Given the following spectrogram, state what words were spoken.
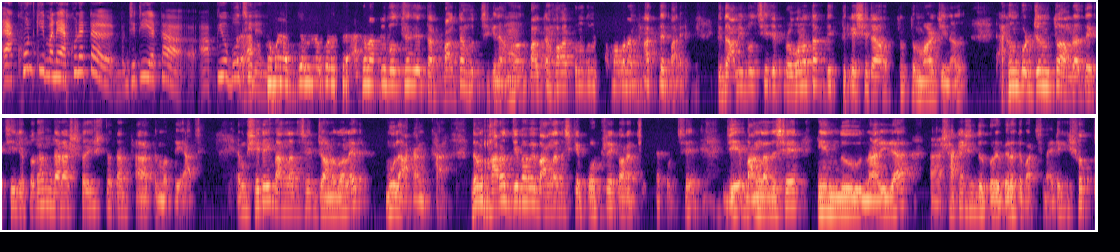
এখন কি মানে এখন একটা যেটি একটা আপনিও বলছিলেন। সময় একজনের উপরে এখন আপনি বলছেন যে তার পাল্টা হচ্ছে কিনা হ্যাঁ। পাল্টা হওয়ার কোনো কোনো সম্ভাবনা থাকতে পারে। কিন্তু আমি বলছি যে প্রবণতার দিক থেকে সেটা অত্যন্ত মার্জিনাল এখন পর্যন্ত আমরা দেখছি যে প্রধান ধারা সহিষ্ণুতার ধারাতের মধ্যে আছে। এবং সেটাই বাংলাদেশের জনগণের মূল আকাঙ্ক্ষা। যেমন ভারত যেভাবে বাংলাদেশকে পোট্রে করার চেষ্টা করছে যে বাংলাদেশে হিন্দু নারীরা শাখা সিঁদুর করে বেরোতে পারছে না এটা কি সত্য?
